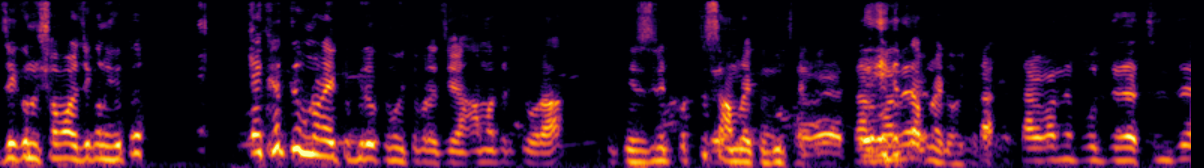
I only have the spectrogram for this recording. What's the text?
যে কোনো সময় যে কোনো হতে এক্ষেত্রে ওনারা একটু বিরক্ত হইতে পারে যে আমাদেরকে ওরা হেজিটেট করতেছে আমরা একটু দূর থাকি। মানে- আপনার হইতে পারে। তার মানে বলতে যাচ্ছেন যে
